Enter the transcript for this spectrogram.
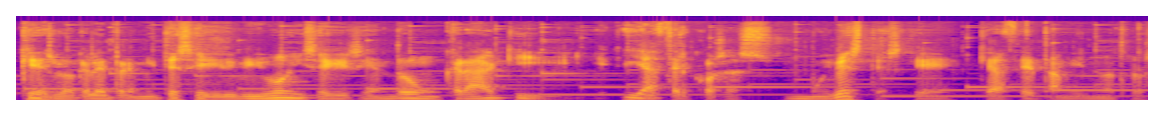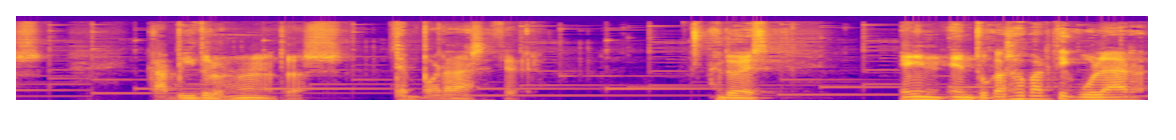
que es lo que le permite seguir vivo y seguir siendo un crack y, y hacer cosas muy bestias que, hace también en otros capítulos, ¿no? en otras temporadas, etc. Entonces, en, tu caso particular,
